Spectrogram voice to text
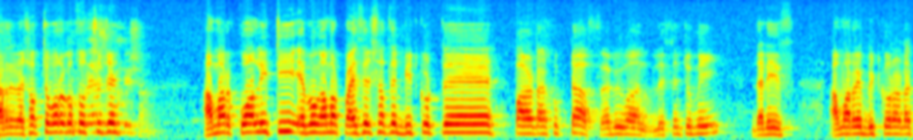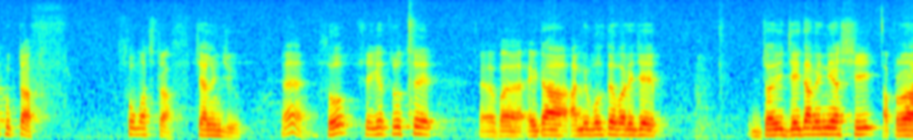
আর সবচেয়ে বড় কথা হচ্ছে যে আমার কোয়ালিটি এবং আমার প্রাইসের সাথে বিট করতে পারাটা খুব tough everyone listen to me that is আমার বিট করাটা খুব tough so much tough challenge you হ্যাঁ সো সেই ক্ষেত্রে হচ্ছে এটা আমি বলতে পারি যে, যদি যেই দামে নিয়ে আসছি আপনারা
